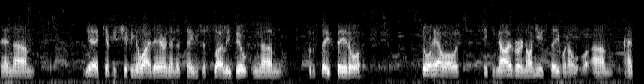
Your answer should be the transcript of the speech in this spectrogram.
and um, yeah, kept me chipping away there, and then the team just slowly built, and um, sort of Steve Theodore saw how I was ticking over, and I knew Steve when I um, had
